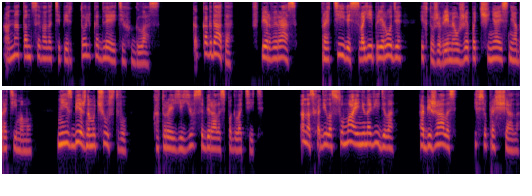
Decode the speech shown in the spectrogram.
Она танцевала теперь только для этих глаз. Как когда-то, в первый раз, противясь своей природе и в то же время уже подчиняясь необратимому, неизбежному чувству, которое ее собиралось поглотить. Она сходила с ума и ненавидела, обижалась и все прощала.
